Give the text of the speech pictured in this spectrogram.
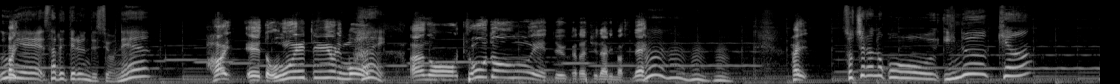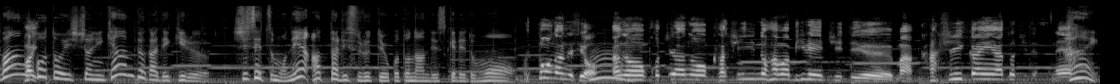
運営されてるんですよね。はい、えっ、と、運営というよりも、はい、あの、共同運営という形になりますね。う。んうんうんうん。はい、そちらのこう犬キャン？ワンコと一緒にキャンプができる施設もねあったりするということなんですけれども。そうなんですよ。うん。あのこちらの貸の浜ビレッジというまあ貸し会跡地ですね。はい。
